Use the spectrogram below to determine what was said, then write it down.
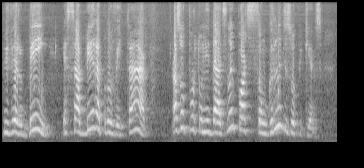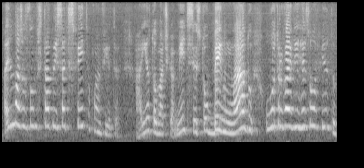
Viver bem é saber aproveitar as oportunidades, não importa se são grandes ou pequenas. Aí nós vamos estar bem satisfeitos com a vida. Aí, automaticamente, se eu estou bem num lado, o outro vai vir resolvido.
